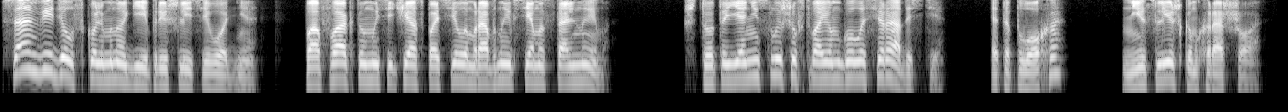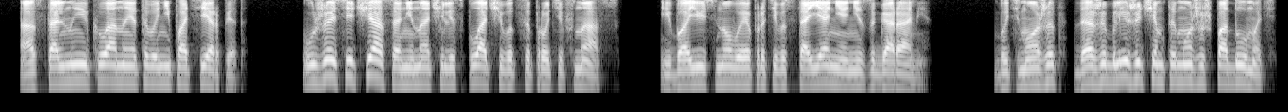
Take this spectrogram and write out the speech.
Сам видел, сколь многие пришли сегодня. По факту мы сейчас по силам равны всем остальным. Что-то я не слышу в твоем голосе радости. Это плохо? Не слишком хорошо. Остальные кланы этого не потерпят. Уже сейчас они начали сплачиваться против нас, и, боюсь, новое противостояние не за горами. Быть может, даже ближе, чем ты можешь подумать.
